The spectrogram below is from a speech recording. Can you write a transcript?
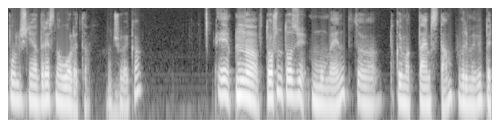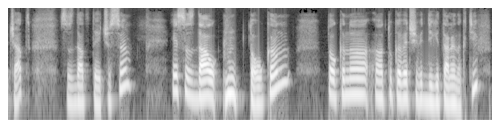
публичния адрес на волета на човека, е в точно този момент, тук има таймстамп, времеви печат с датата и часа, е създал токен. Токена тук вече вид дигитален актив,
